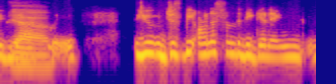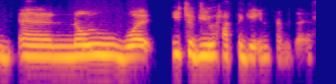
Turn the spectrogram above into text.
Yeah. Exactly. You just be honest from the beginning and know what each of you have to gain from this.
